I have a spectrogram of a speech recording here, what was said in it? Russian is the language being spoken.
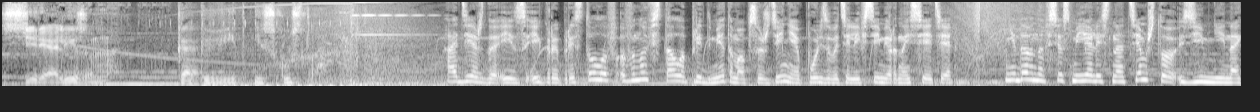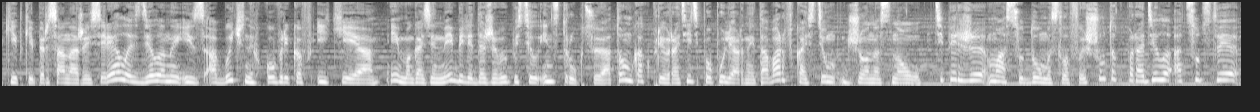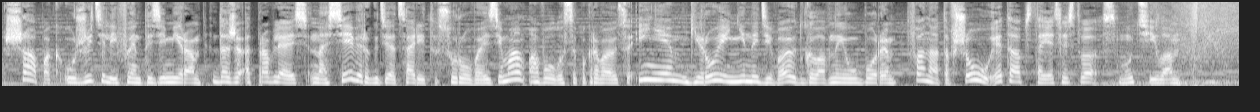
Сериализм как вид искусства. Одежда из «Игры престолов» вновь стала предметом обсуждения пользователей всемирной сети. Недавно все смеялись над тем, что зимние накидки персонажей сериала сделаны из обычных ковриков IKEA. И магазин мебели даже выпустил инструкцию о том, как превратить популярный товар в костюм Джона Сноу. Теперь же массу домыслов и шуток породило отсутствие шапок у жителей фэнтези-мира. Даже отправляясь на север, где царит суровая зима, а волосы покрываются инеем, герои не надевают головные уборы. Фанатов шоу это обстоятельство смутило.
